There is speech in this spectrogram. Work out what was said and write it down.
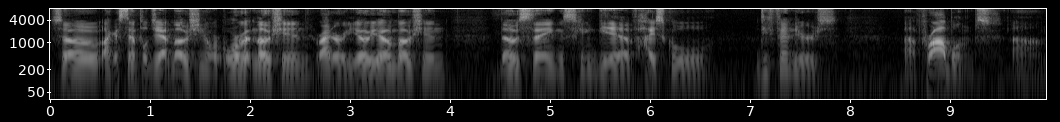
So, like a simple jet motion or orbit motion, right, or a yo yo motion, those things can give high school defenders uh, problems. Um,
